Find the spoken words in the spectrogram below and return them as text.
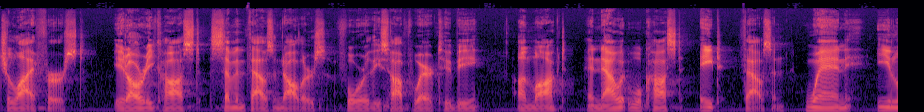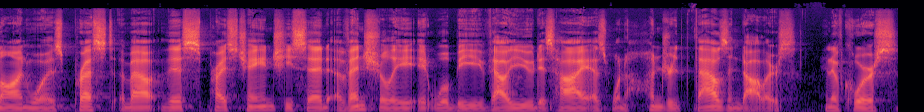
July 1st. It already cost $7,000 for the software to be unlocked, and now it will cost 8000 When Elon was pressed about this price change, he said eventually it will be valued as high as $100,000. And of course,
